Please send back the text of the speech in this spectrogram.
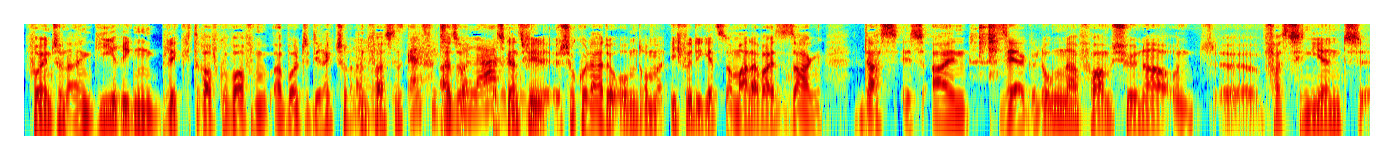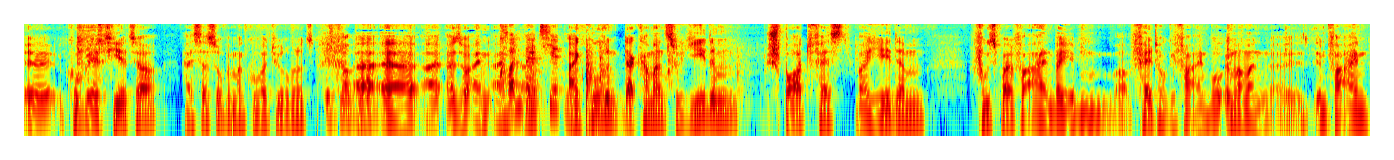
vorhin schon einen gierigen Blick drauf geworfen, äh, wollte direkt schon anfassen. ist ganz viel also Schokolade es ist ganz viel Schokolade oben drum. Ich würde jetzt normalerweise sagen, das ist ein sehr gelungener, formschöner und äh, faszinierend äh, kuvertierter Heißt das so, wenn man Kuvertüre benutzt? Ich glaube, äh, äh, Also ein, ein, Konvertiert äh, ein Kuchen, da kann man zu jedem Sportfest, bei jedem Fußballverein, bei jedem äh, Feldhockeyverein, wo immer man äh, im Verein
